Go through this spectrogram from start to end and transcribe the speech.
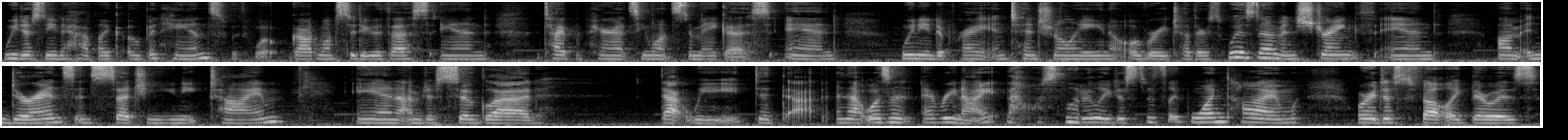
we just need to have like open hands with what God wants to do with us and the type of parents he wants to make us and we need to pray intentionally, you know, over each other's wisdom and strength and um, endurance in such a unique time. And I'm just so glad that we did that. And that wasn't every night. That was literally just it's like one time where it just felt like there was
